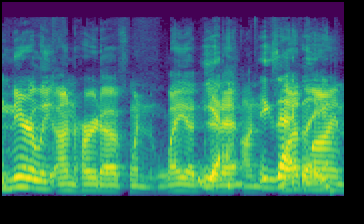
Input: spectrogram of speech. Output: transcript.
nearly unheard of when Leia did Yeah, it on exactly. Bloodline.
